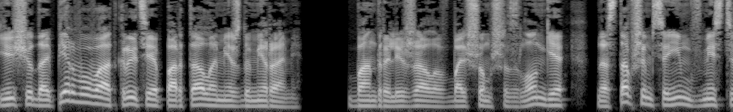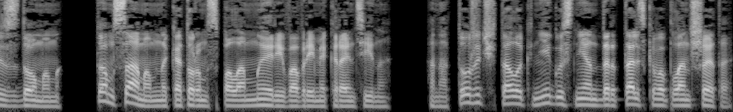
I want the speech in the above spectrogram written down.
еще до первого открытия портала между мирами. Бандра лежала в большом шезлонге, доставшемся им вместе с домом, том самом, на котором спала Мэри во время карантина. Она тоже читала книгу с неандертальского планшета.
